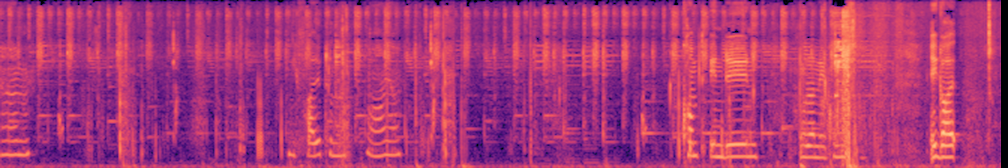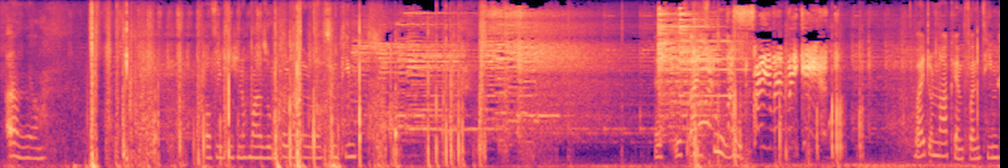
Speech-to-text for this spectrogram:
Ähm die Falken. Ah ja. Kommt in den oder nee, kommt nicht. Egal. Ähm, ja. Hoffentlich noch mal so ein Colonel im Team. Es ist ein Stu, gut. Weit- und Nahkämpfer im Team.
